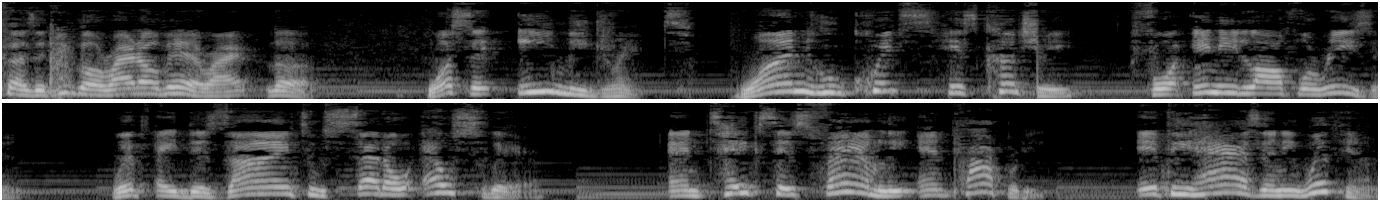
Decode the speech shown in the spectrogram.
Because if you go right over here, right, look, what's an emigrant? One who quits his country for any lawful reason with a design to settle elsewhere and takes his family and property, if he has any with him.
